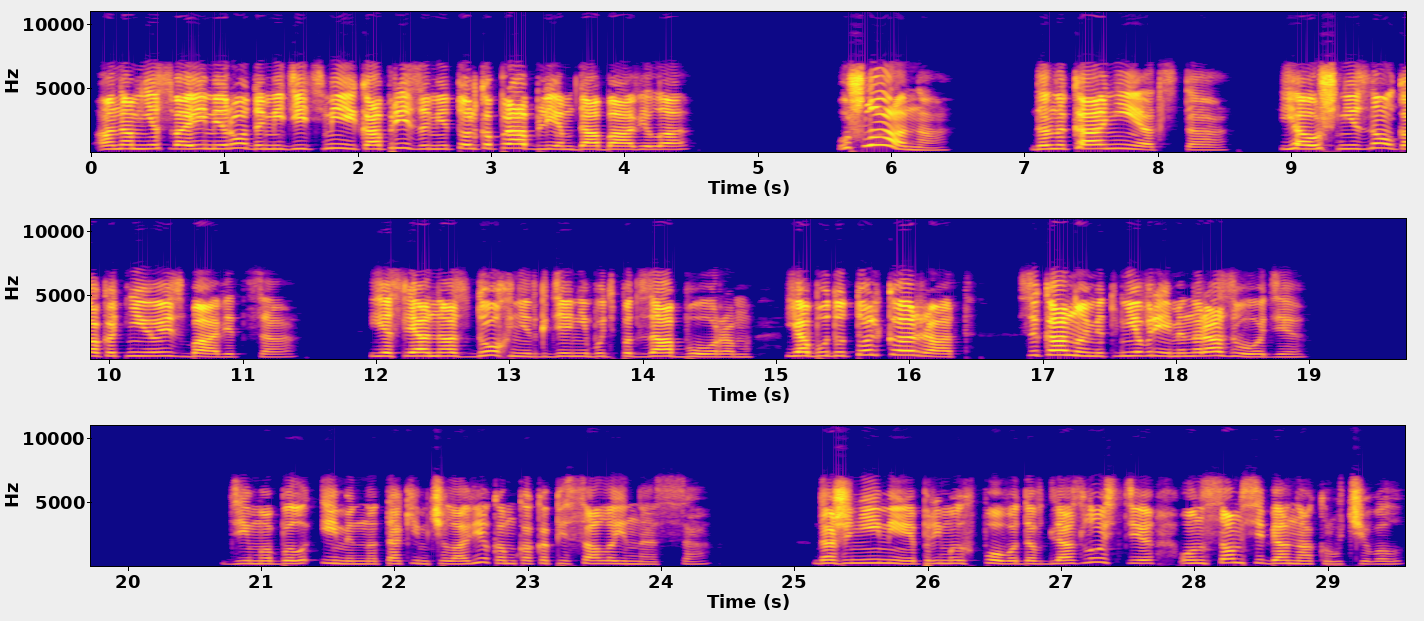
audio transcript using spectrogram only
Она мне своими родами, детьми и капризами только проблем добавила. Ушла она? Да наконец-то! Я уж не знал, как от нее избавиться. Если она сдохнет где-нибудь под забором, я буду только рад. Сэкономит мне время на разводе. Дима был именно таким человеком, как описала Инесса. Даже не имея прямых поводов для злости, он сам себя накручивал,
